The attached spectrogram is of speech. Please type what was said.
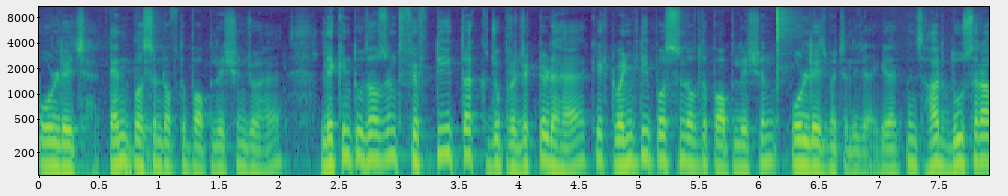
ओल्ड एज है ten percent of the population जो है। लेकिन 2050 तक जो प्रोजेक्टेड है कि 20 percent of the population old age में चली जाएगी। दैट मीन्स हर दूसरा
